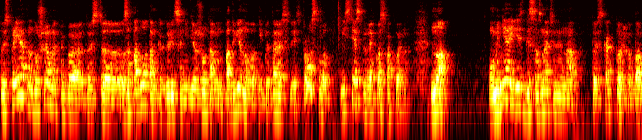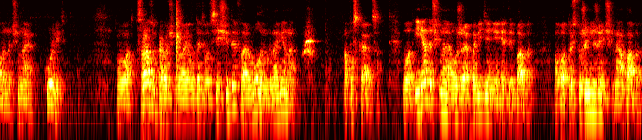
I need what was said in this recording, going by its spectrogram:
То есть приятно, душевно, как бы, то есть э, западло там, как говорится, не держу, там, под вену, вот, не пытаюсь лезть. Просто вот, естественно, легко, спокойно. Но у меня есть бессознательный навык. То есть как только баба начинает курлить, вот, сразу, короче говоря, вот эти вот все щиты, фаерволы мгновенно опускаются. Вот, и я начинаю уже поведение этой бабы, вот, то есть уже не женщины, а бабы,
